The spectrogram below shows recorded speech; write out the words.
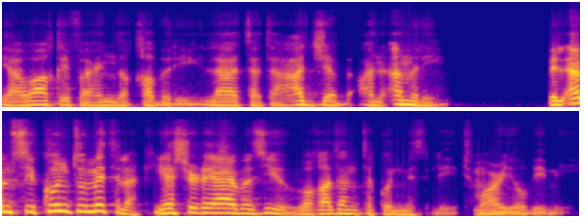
يا واقف عند قبري لا تتعجب عن أمري بالأمس كنت مثلك. Yesterday I was you. وغدا تكن مثلي. Tomorrow you'll be me.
